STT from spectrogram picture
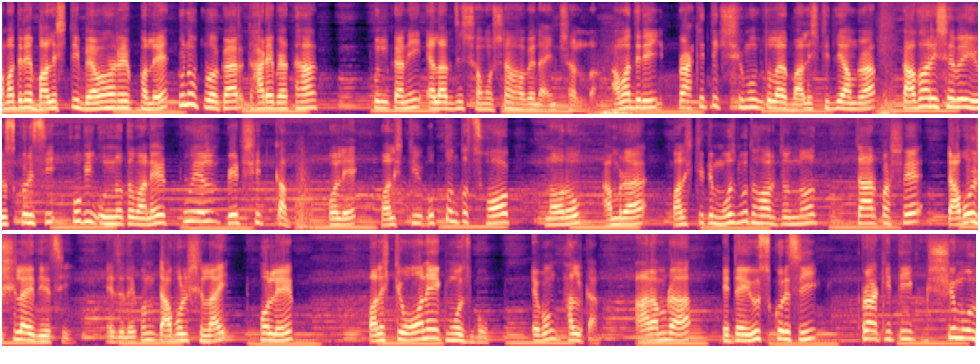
আমাদের এই বালিশটি ব্যবহারের ফলে কোনো প্রকার ঘাড়ে ব্যথা চুলকানি অ্যালার্জির সমস্যা হবে না, ইনশাল্লাহ। আমাদের এই প্রাকৃতিক শিমুল তোলার বালিশটিতে আমরা কাভার হিসেবে ইউজ করেছি, খুবই উন্নত মানের টুয়েলভ বেডশিট কাপ। ফলে বালিশটি অত্যন্ত সফট, নরম। আমরা বালিশটিতে মজবুত হওয়ার জন্য চারপাশে ডাবল সেলাই দিয়েছি। এই যে দেখুন, ডাবল সেলাই। ফলে বালিশটি অনেক মজবুত এবং হালকা। আর আমরা এটা ইউজ করেছি প্রাকৃতিক শিমুল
